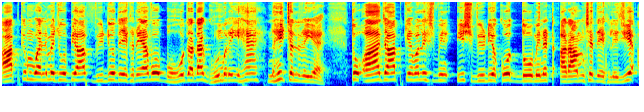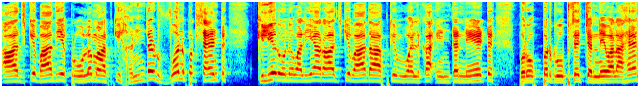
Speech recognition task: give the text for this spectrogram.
आपके मोबाइल में जो भी आप वीडियो देख रहे हैं, वो बहुत ज़्यादा घूम रही है, नहीं चल रही है। तो आज आप केवल इस इस वीडियो को दो मिनट आराम से देख लीजिए। आज के बाद ये प्रॉब्लम आपकी हंड्रेड वन परसेंट क्लियर होने वाली है और आज के बाद आपके मोबाइल का इंटरनेट प्रॉपर रूप से चलने वाला है।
